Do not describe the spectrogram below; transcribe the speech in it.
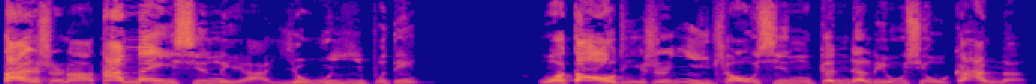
但是呢，他内心里啊犹疑不定：我到底是一条心跟着刘秀干呢，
